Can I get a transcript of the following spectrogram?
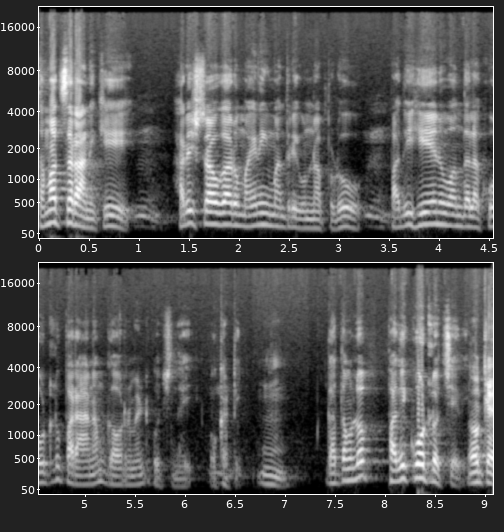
సంవత్సరానికి హరీష్ రావు గారు మైనింగ్ మంత్రి ఉన్నప్పుడు పదిహేను వందల కోట్లు ప్రయాణం గవర్నమెంట్కి వచ్చినాయి ఒకటి. గతంలో పది కోట్లు వచ్చేది. ఓకే.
